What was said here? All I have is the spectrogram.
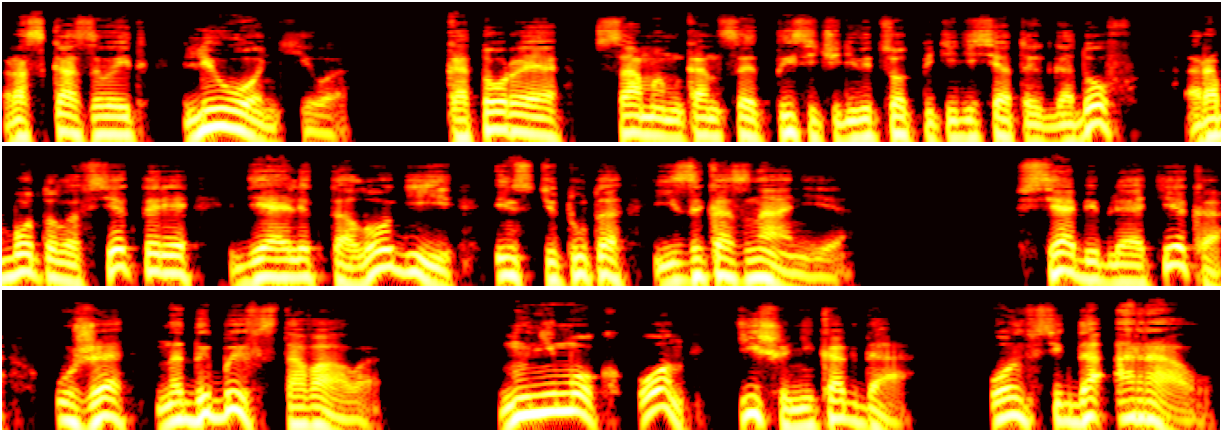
рассказывает Леонтьева, которая в самом конце 1950-х годов работала в секторе диалектологии Института языкознания. Вся библиотека уже на дыбы вставала. Ну не мог он тише никогда. Он всегда орал.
